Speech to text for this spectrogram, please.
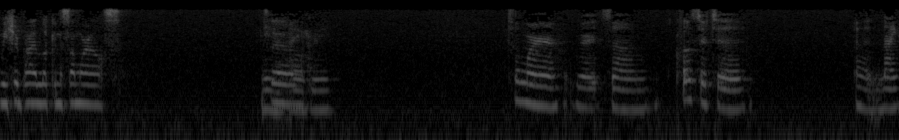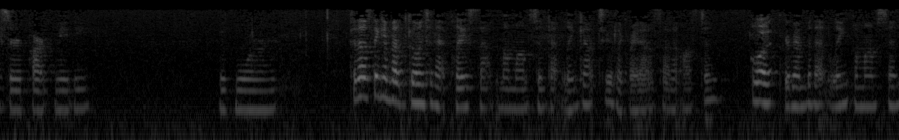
we should probably look into somewhere else. Yeah, I agree. Somewhere where it's um closer to a nicer park, maybe with more. Because I was thinking about going to that place that my mom sent that link out to, like right outside of Austin. What? Remember that link my mom sent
